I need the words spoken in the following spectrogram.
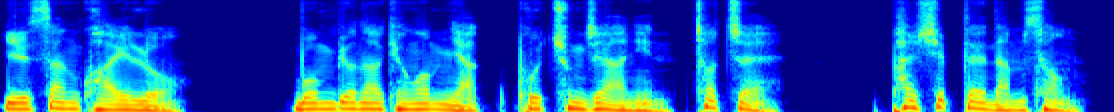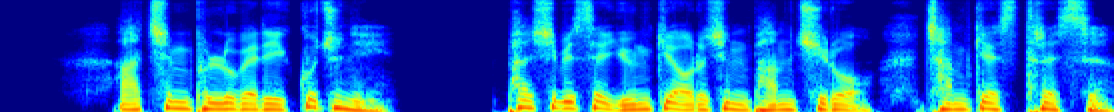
일상 과일로 몸 변화 경험 약 보충제 아닌 첫째 80대 남성 아침 블루베리 꾸준히 82세 윤기 어르신 밤 쥐로 잠깨 스트레스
